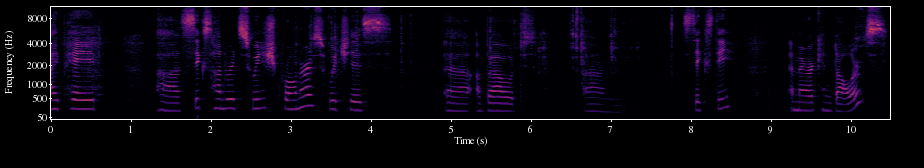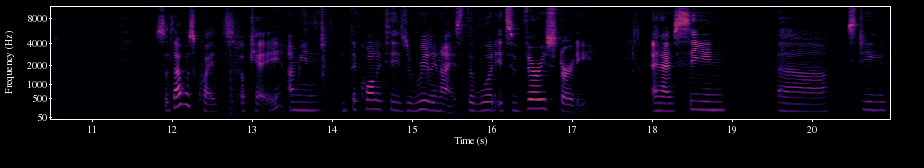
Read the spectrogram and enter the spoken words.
I paid uh, 600 Swedish kroners, which is uh, about um, 60 American dollars. So that was quite okay. I mean, the quality is really nice. The wood, it's very sturdy. And I've seen uh, Steve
